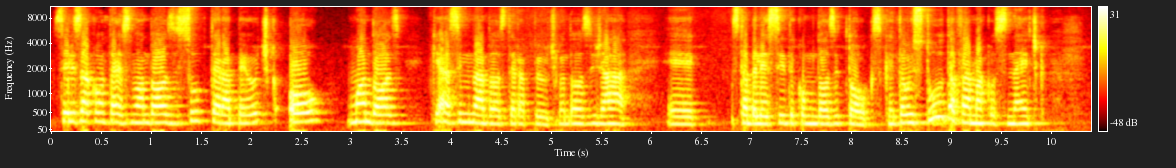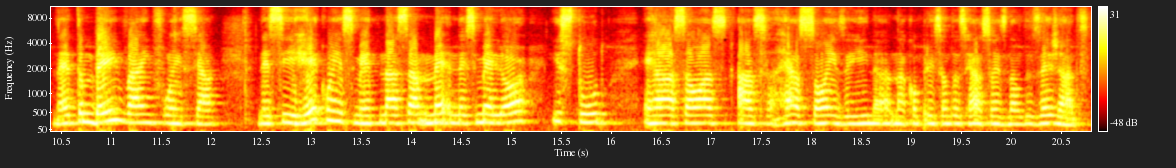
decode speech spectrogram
se eles acontecem numa dose subterapêutica ou uma dose que é acima da dose terapêutica, uma dose já é, estabelecida como dose tóxica. Então, o estudo da farmacocinética né, também vai influenciar nesse reconhecimento, nessa, nesse melhor estudo em relação às, às reações aí, na, na, compreensão das reações não desejadas.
